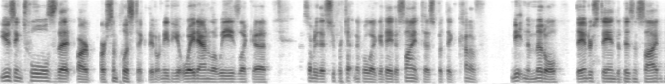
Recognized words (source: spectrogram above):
using tools that are are simplistic. They don't need to get way down in the weeds like a, uh, somebody that's super technical like a data scientist, but they kind of meet in the middle. They understand the business side.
